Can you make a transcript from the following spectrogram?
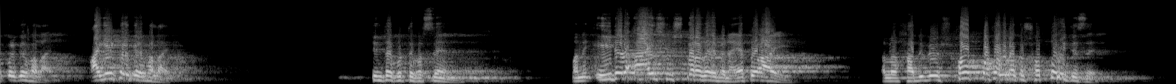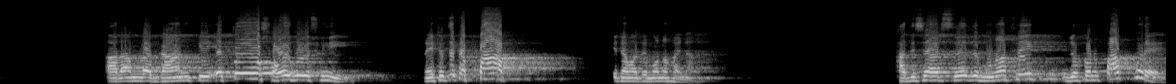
করে ফেলায়। আগেই করে ফেলায়। চিন্তা করতে পারছেন? মানে এইটার আয় শেষ করা যাবে না, এত আয়। আল্লাহর হাবিবের সব কথাগুলো তো সত্য হইতেছে। আর আমরা গানকে এত সহজভাবে শুনি মানে এটা যে একটা পাপ, এটা আমাদের মনে হয় না। হাদিসে আসছে যে মুনাফিক যখন পাপ করে,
